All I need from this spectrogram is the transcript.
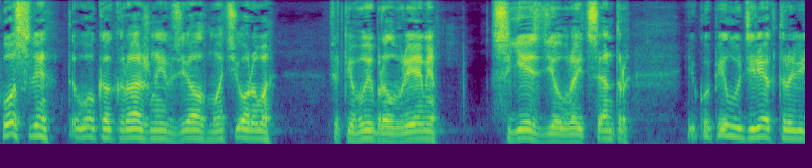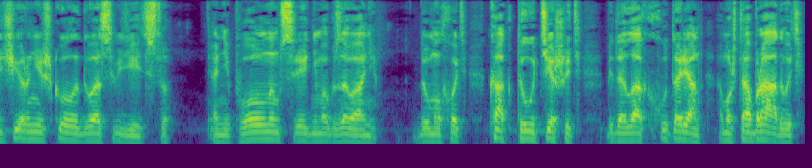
После того, как Ражный взял Матерова, все-таки выбрал время, съездил в райцентр и купил у директора вечерней школы два свидетельства о неполном среднем образовании. Думал хоть как-то утешить бедолаг хуторян, а может, обрадовать.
